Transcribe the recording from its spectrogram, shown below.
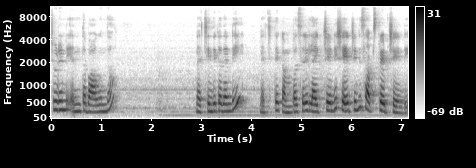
చూడండి ఎంత బాగుందో. నచ్చింది కదండి? నచ్చితే కంపల్సరీ లైక్ చేయండి షేర్ చేయండి సబ్స్క్రైబ్ చేయండి.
